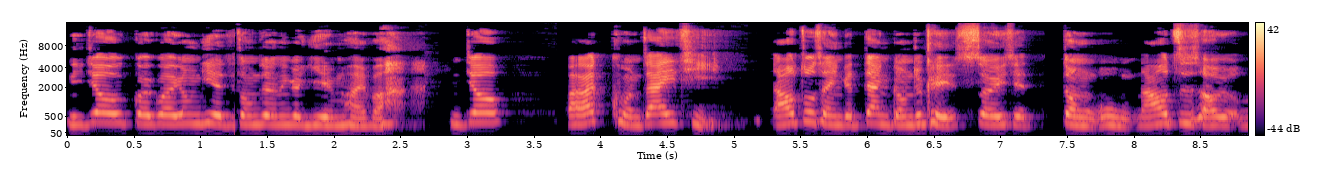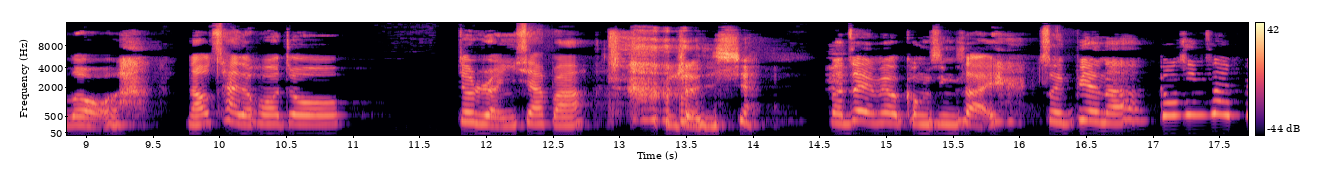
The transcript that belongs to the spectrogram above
你就乖乖用叶子中间那个叶脉吧，你就把它捆在一起，然后做成一个弹弓，就可以射一些动物，然后至少有肉了。然后菜的话就就忍一下吧。忍一下。反正也没有空心菜，随便啊，空心菜飞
